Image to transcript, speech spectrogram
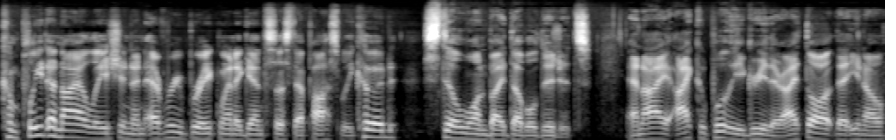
complete annihilation and every break went against us that possibly could, still won by double digits. And I, I completely agree there. I thought that, you know,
